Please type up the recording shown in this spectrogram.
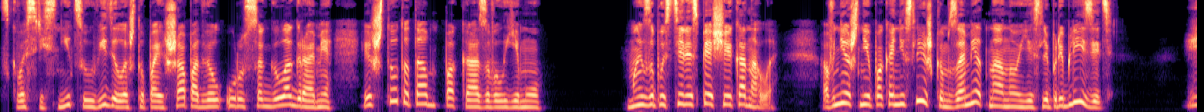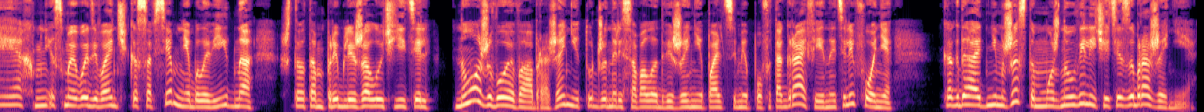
Сквозь ресницы увидела, что Пайша подвел Уруса к голограмме и что-то там показывал ему. «Мы запустили спящие каналы. Внешне пока не слишком заметно, но если приблизить... Эх, мне с моего диванчика совсем не было видно, что там приближал учитель, но живое воображение тут же нарисовало движение пальцами по фотографии на телефоне, когда одним жестом можно увеличить изображение.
